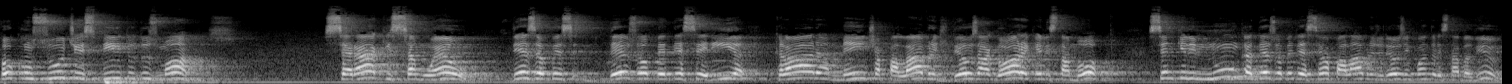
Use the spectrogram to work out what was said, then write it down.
ou consulte o espírito dos mortos. Será que Samuel desobedeceria claramente a palavra de Deus agora que ele está morto? sendo que ele nunca desobedeceu a palavra de Deus enquanto ele estava vivo?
